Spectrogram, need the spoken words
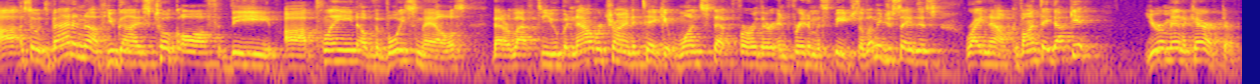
Uh, so it's bad enough you guys took off the uh, plane of the voicemails that are left to you, but now we're trying to take it one step further in freedom of speech. So let me just say this right now. Kavonte Duckett, you're a man of character.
